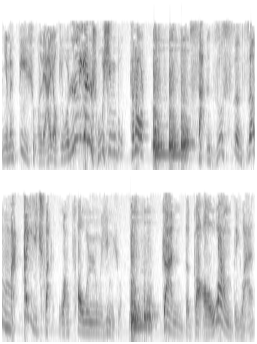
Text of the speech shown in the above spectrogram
你们弟兄俩要给我联手行动，知道了？”三子四子马一圈往曹文龙迎去，站得高望得远。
